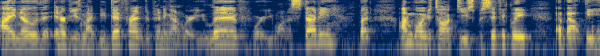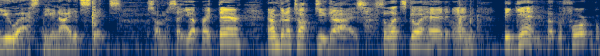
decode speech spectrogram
I know that interviews might be different depending on where you live, where you want to study, but I'm going to talk to you specifically about the U.S., the United States. So I'm going to set you up right there, and I'm going to talk to you guys. So let's go ahead and begin. But before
